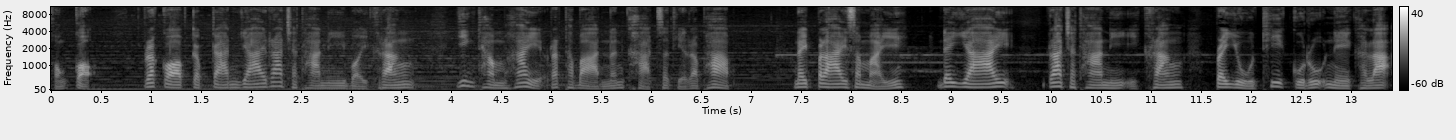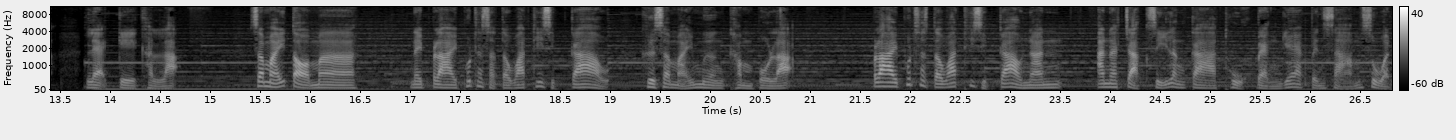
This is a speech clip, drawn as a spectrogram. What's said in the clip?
ของเกาะ ประกอบกับการย้ายราชธานีบ่อยครั้ง ยิ่งทำให้รัฐบาลนั้นขาดเสถียรภาพ ในปลายสมัยได้ย้ายราชธานีอีกครั้งไปอยู่ที่กุรุเนคละและเกคละสมัยต่อมาในปลายพุทธศตวรรษที่ 19 คือสมัยเมืองคัมโปละ ปลายพุทธศตวรรษที่ 19 นั้น อาณาจักรศรีลังกาถูกแบ่งแยกเป็นสามส่วน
